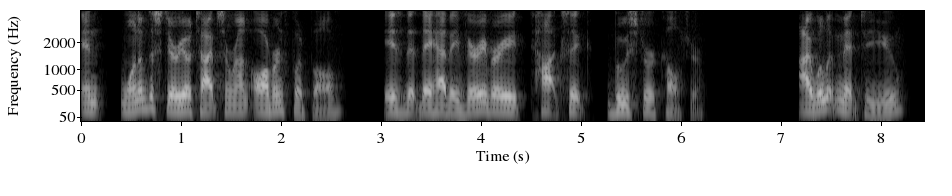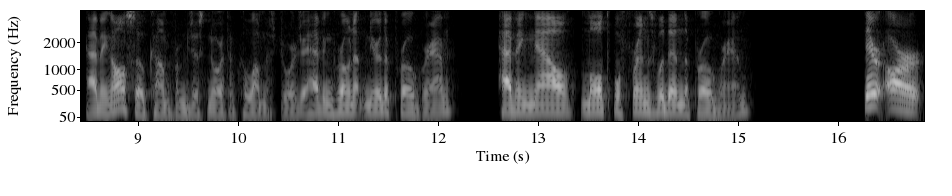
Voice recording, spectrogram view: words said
And one of the stereotypes around Auburn football is that they have a very, very toxic booster culture. I will admit to you, having also come from just north of Columbus, Georgia, having grown up near the program, having now multiple friends within the program, there are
